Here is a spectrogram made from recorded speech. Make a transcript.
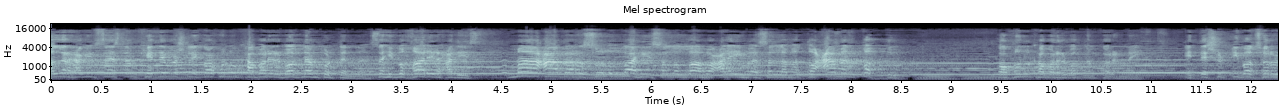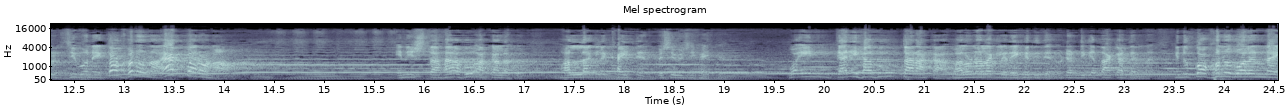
আল্লাহর হাবিব ওয়াসাল্লাম খেতে বসলে কখনো খাবারের বদনাম করতেন না। সহিহ বুখারীর হাদিস, মা আবা সাল্লাল্লাহু আলাইহি ওয়াসাল্লাম কত্তু। কখনো খাবারের বদনাম করেন নাই। এই 63 বছরের জীবনে কখনো না, একবারও না। আকালাহু, ভালো লাগলে খাইতেন, বেশি বেশি খাইতেন। ও ইন কারিহাহু তারাকা, ভালো না লাগলে রেখে দিতেন, ওটার দিকে তাকাতেন না। কিন্তু কখনো বলেন নাই,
